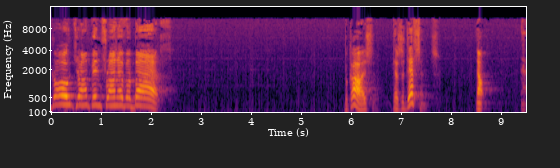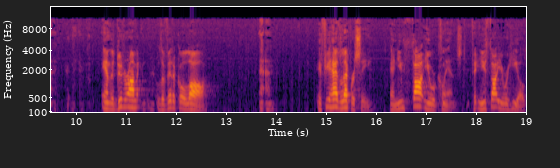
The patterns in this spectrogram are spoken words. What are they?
Go jump in front of a bus. Because there's a death sentence. Now, in the Deuteronomic Levitical law, if you had leprosy and you thought you were cleansed, you thought you were healed,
